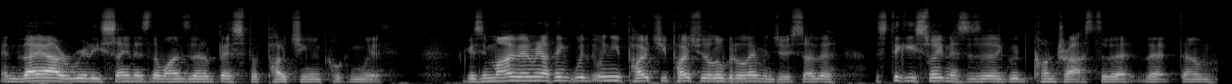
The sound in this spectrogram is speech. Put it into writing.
And they are really seen as the ones that are best for poaching and cooking with. Because in my memory, I think with, when you poach, you poach with a little bit of lemon juice. So the, the sticky sweetness is a good contrast to the, that um,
